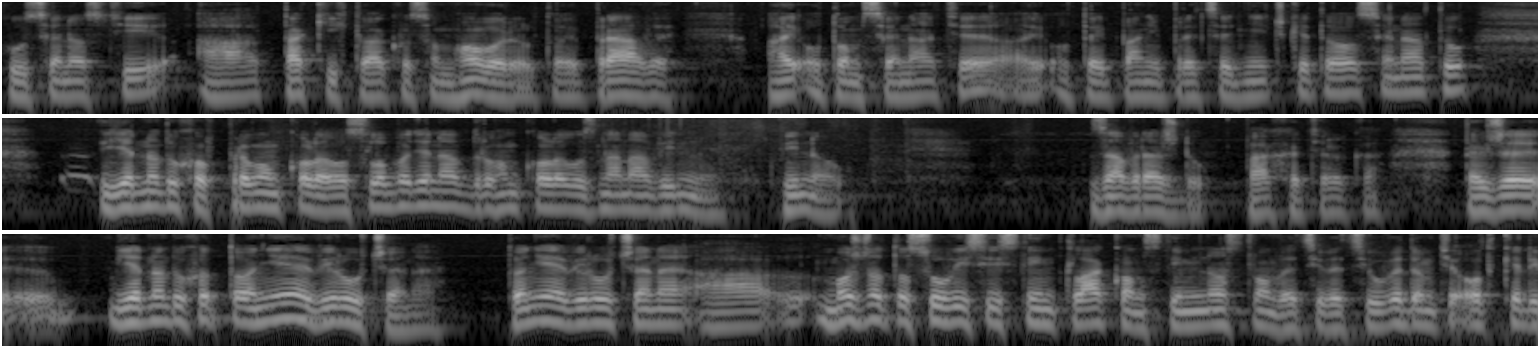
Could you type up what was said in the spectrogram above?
skúseností a takýchto, ako som hovoril, to je práve aj o tom senáte, aj o tej pani predsedničke toho senátu. Jednoducho v prvom kole oslobodená, v druhom kole uznaná vinnou. za vraždu páchateľka. Takže e, jednoducho to nie je vylúčené. To nie je vylúčené a možno to súvisí s tým tlakom, s tým množstvom vecí. Veci uvedomte, odkedy,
